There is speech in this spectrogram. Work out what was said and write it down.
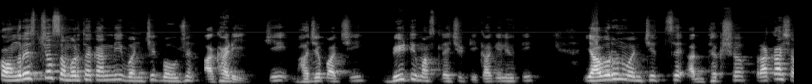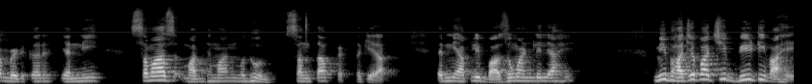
काँग्रेसच्या समर्थकांनी वंचित बहुजन आघाडी ही भाजपाची बी टीम असल्याची टीका केली होती. यावरून वंचितचे अध्यक्ष प्रकाश आंबेडकर यांनी समाज माध्यमांमधून संताप व्यक्त केला. त्यांनी आपली बाजू मांडलेली आहे. मी भाजपाची बी टीम आहे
